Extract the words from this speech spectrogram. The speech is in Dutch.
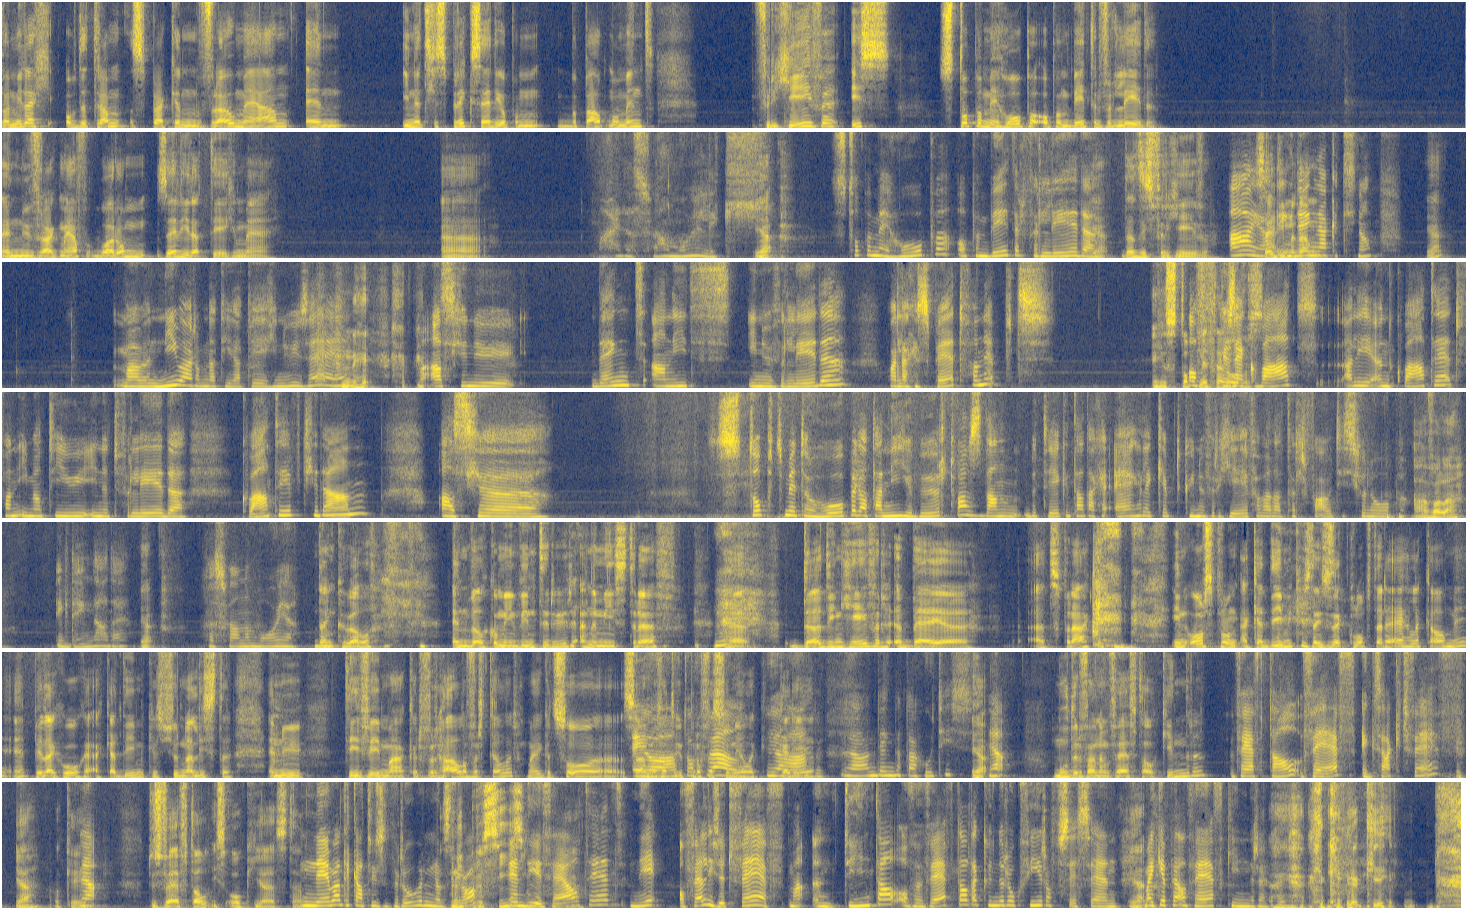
Vanmiddag op de tram sprak een vrouw mij aan en in het gesprek zei die op een bepaald moment vergeven is stoppen met hopen op een beter verleden. En nu vraag ik mij af, waarom zei hij dat tegen mij? Uh, maar dat is wel moeilijk. Ja. Stoppen met hopen op een beter verleden. Ja, dat is vergeven. Ah ja, ik denk dat ik het snap. Ja? Maar niet waarom dat hij dat tegen u zei. Hè? Nee. Maar als je nu denkt aan iets in je verleden waar dat je spijt van hebt... En je stopt of met daarover... je kwaad, allee, een kwaadheid van iemand die u in het verleden kwaad heeft gedaan. Als je stopt met te hopen dat dat niet gebeurd was, dan betekent dat dat je eigenlijk hebt kunnen vergeven wat er fout is gelopen. Ah, voilà. Ik denk dat, hè. Ja. Dat is wel een mooie. Dank u wel. en welkom in Winteruur, Annemie Struif, uh, duidinggever bij uh, uitspraken. In oorsprong academicus, dus dat klopt daar eigenlijk al mee. Hè? Pedagoge, academicus, journaliste en nu tv-maker, verhalenverteller. Mag ik het zo uh, samenvatten, uw professionele carrière? Ja, ik denk dat dat goed is. Ja. ja. Moeder van een vijftal kinderen. Vijftal, vijf, exact vijf. Ja, oké. Ja. Dus vijftal is ook juist dan? Nee, want ik had dus vroeger een prof en die zei altijd... Nee, ofwel is het vijf, maar een tiental of een vijftal, dat kunnen er ook vier of zes zijn. Maar ik heb wel vijf kinderen. Ah, ja. Oké.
